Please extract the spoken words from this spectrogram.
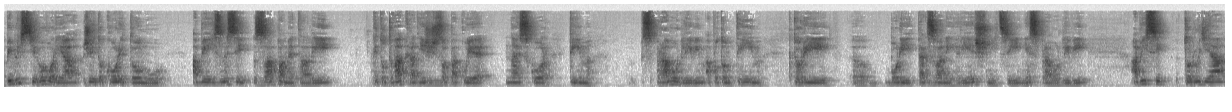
Biblisti hovoria, že je to kvôli tomu, aby sme si zapamätali, keď to dvakrát Ježiš zopakuje najskôr tým spravodlivým a potom tým, ktorí e, boli tzv. hriešnici, nespravodliví, aby si to ľudia,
